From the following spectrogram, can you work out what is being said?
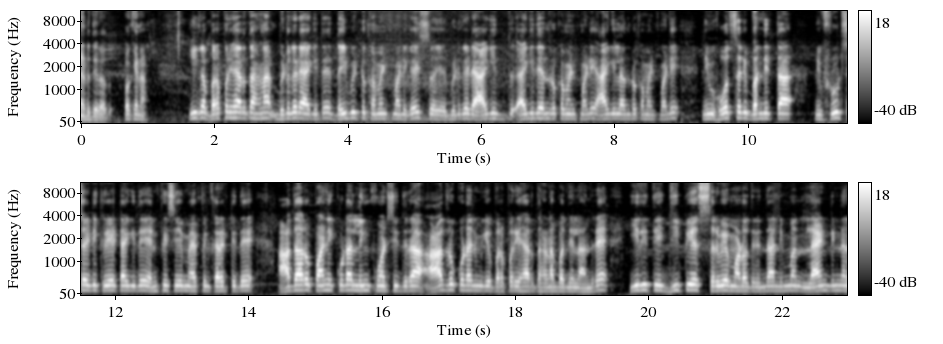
ನಡೆದಿರೋದು. ಓಕೆನಾ? ಈಗ ಬರ ಪರಿಹಾರದ ಹಣ ಬಿಡುಗಡೆ ಆಗಿದೆ ದಯವಿಟ್ಟು ಕಮೆಂಟ್ ಮಾಡಿ ಗೈಸ್ ಬಿಡುಗಡೆ ಆಗಿದ್ದು ಆಗಿದೆ ಅಂದರೂ ಕಮೆಂಟ್ ಮಾಡಿ, ಆಗಿಲ್ಲ ಅಂದರೂ ಕಮೆಂಟ್ ಮಾಡಿ. ನಿಮಗೆ ಹೋದ ಸರಿ ಬಂದಿತ್ತಾ? ನೀವು ಫ್ರೂಟ್ಸ್ ಐ ಡಿ ಕ್ರಿಯೇಟ್ ಆಗಿದೆ ಎನ್ ಪಿ ಸಿ ಐ ಮ್ಯಾಪಿನ್ ಕರೆಕ್ಟ್ ಇದೆ. ಆಧಾರು ಪಾಣಿ ಕೂಡ ಲಿಂಕ್ ಮಾಡಿಸಿದ್ದೀರಾ? ಆದರೂ ಕೂಡ ನಿಮಗೆ ಬರಪರಿಹಾರದ ಹಣ ಬಂದಿಲ್ಲ ಅಂದರೆ ಈ ರೀತಿ ಜಿ ಪಿ ಎಸ್ ಸರ್ವೆ ಮಾಡೋದ್ರಿಂದ, ನಿಮ್ಮ ಲ್ಯಾಂಡಿನ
